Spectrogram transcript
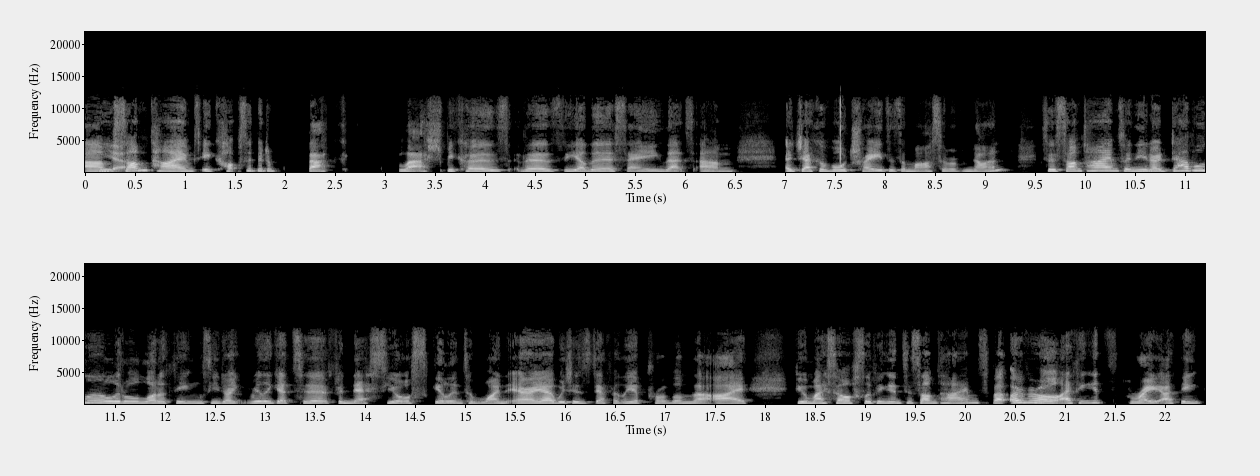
Um, Yeah. Sometimes it cops a bit of backlash because there's the other saying that's um, a jack of all trades is a master of none. So sometimes when you know mm. dabble in a little lot of things, you don't really get to finesse your skill into one area, which is definitely a problem that I feel myself slipping into sometimes. But overall, I think it's great. I think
